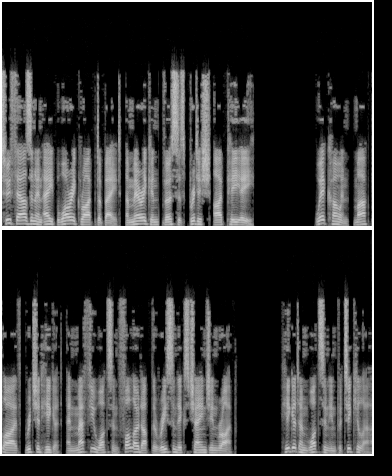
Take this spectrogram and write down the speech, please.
2008 Warwick RIPE debate, American versus British IPE, where Cohen, Mark Blyth, Richard Higgott, and Matthew Watson followed up the recent exchange in RIPE. Higgott and Watson in particular,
